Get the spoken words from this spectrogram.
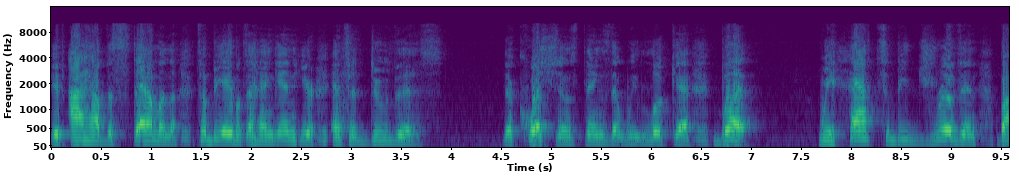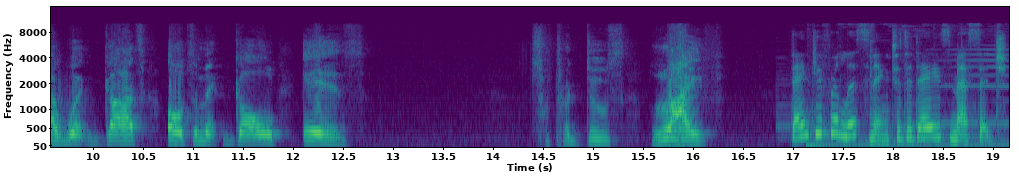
if I have the stamina to be able to hang in here and to do this. They're questions, things that we look at, but we have to be driven by what God's ultimate goal is to produce life. Thank you for listening to today's message.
